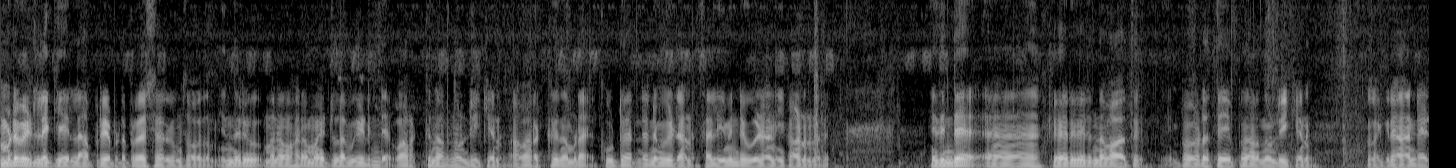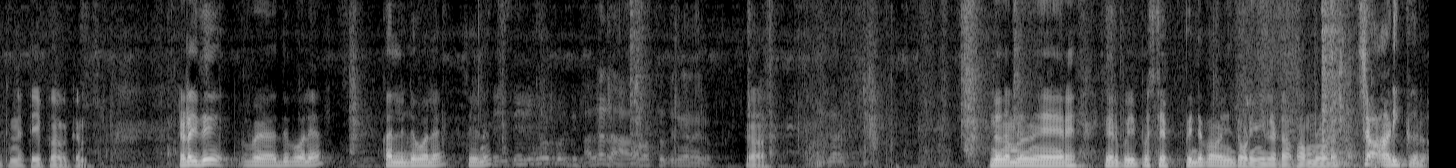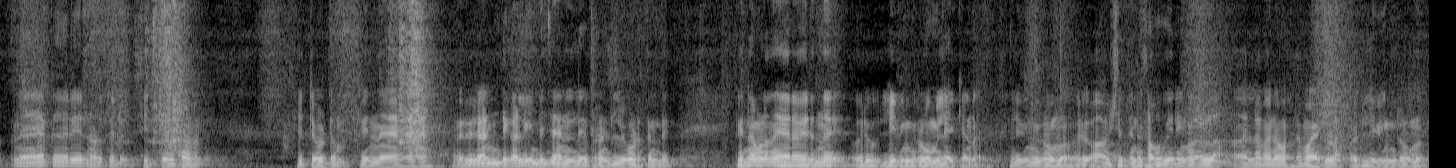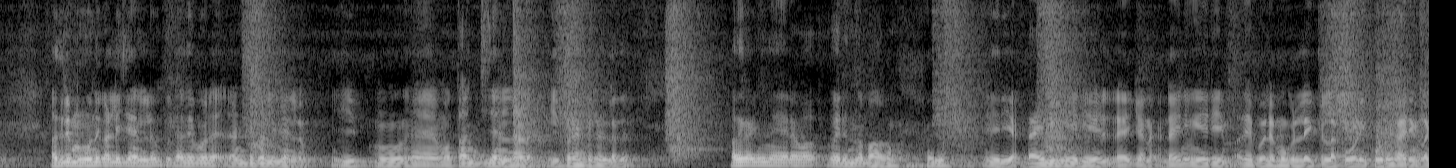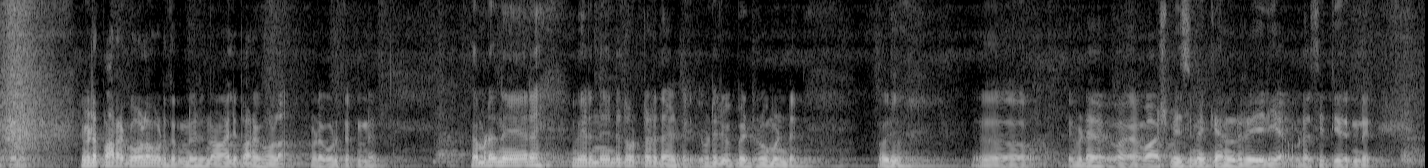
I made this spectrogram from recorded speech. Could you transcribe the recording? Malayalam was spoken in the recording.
നമ്മുടെ വീട്ടിലേക്ക് എല്ലാ പ്രിയപ്പെട്ട പ്രേക്ഷകർക്കും സ്വാഗതം. ഇന്നൊരു മനോഹരമായിട്ടുള്ള വീടിന്റെ വർക്ക് നടന്നുകൊണ്ടിരിക്കുകയാണ്. ആ വർക്ക് നമ്മുടെ കൂട്ടുകാരന്റെ തന്നെ വീടാണ് സലീമിന്റെ വീടാണ് ഈ കാണുന്നത്. ഇതിന്റെ കയറി വരുന്ന ഭാഗത്ത് ഇപ്പോൾ ഇവിടെ തേപ്പ് നടന്നുകൊണ്ടിരിക്കുകയാണ്. നല്ല ഗ്രാൻഡായിട്ട് തന്നെ തേപ്പ് നടക്കുകയാണ്. എടാ ഇത് ഇതുപോലെ കല്ലിന്റെ പോലെ ചെയ്യണേ? ആ. ഇത് നമ്മൾ നേരെ കയറിപ്പോയി ഇപ്പോൾ സ്റ്റെപ്പിന്റെ പണി തുടങ്ങിയില്ല കേട്ടോ അപ്പോൾ നമ്മളോട് ചാടി കയറുക നേരെ കയറി വരുന്നിടത്തൊരു സിറ്റ് ഔട്ടാണ് സിറ്റ് ഔട്ടും പിന്നെ ഒരു രണ്ട് കളീന്റെ ജനൽ ഫ്രണ്ടിൽ കൊടുത്തിട്ടുണ്ട്. പിന്നെ നമ്മൾ നേരെ വരുന്നത് ഒരു ലിവിങ് റൂമിലേക്കാണ് ലിവിങ് റൂം ഒരു ആവശ്യത്തിന് സൗകര്യങ്ങളുള്ള നല്ല മനോഹരമായിട്ടുള്ള ഒരു ലിവിങ് റൂം അതിൽ മൂന്ന് കള്ളി ജനലും പിന്നെ അതേപോലെ രണ്ട് കള്ളി ജനലും. ഈ മൂന്ന് മൊത്തം അഞ്ച് ജനലാണ് ഈ ഫ്രണ്ടിലുള്ളത് അത് കഴിഞ്ഞ് നേരെ വരുന്ന ഭാഗം ഒരു ഏരിയ ഡൈനിങ് ഏരിയയിലേക്കാണ്. ഡൈനിങ് ഏരിയയും അതേപോലെ മുകളിലേക്കുള്ള കോണിക്കോടും കാര്യങ്ങളൊക്കെയാണ്. ഇവിടെ പറകോള കൊടുത്തിട്ടുണ്ട് ഒരു നാല് പറകോള ഇവിടെ കൊടുത്തിട്ടുണ്ട്. നമ്മുടെ നേരെ വരുന്നതിന്റെ തൊട്ടടുത്തായിട്ട് ഇവിടെ ഒരു ബെഡ്റൂമുണ്ട് ഒരു ഇവിടെ വാഷ് ബേസിൻ വെക്കാനുള്ളൊരു ഏരിയ ഇവിടെ സെറ്റ് ചെയ്തിട്ടുണ്ട്.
